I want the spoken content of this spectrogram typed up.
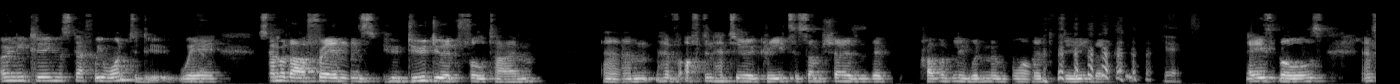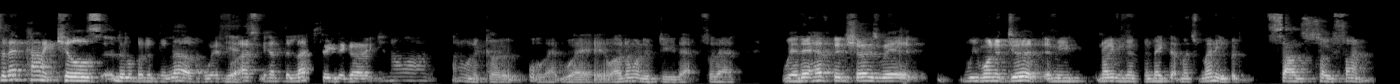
only doing the stuff we want to do, where yeah some of our friends who do do it full time um, have often had to agree to some shows that they probably wouldn't have wanted to do, but yes. Balls. And so that kind of kills a little bit of the love. Where for yes. us, we have the luxury to go, you know what, I don't want to go all that way, or I don't want to do that for that. Where there have been shows where we want to do it and we're not even going to make that much money, but it sounds so fun.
